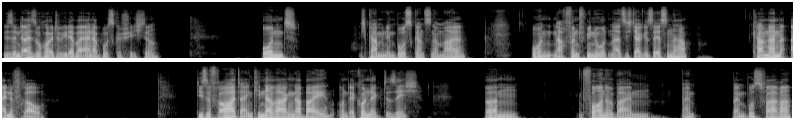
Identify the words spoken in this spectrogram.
Wir sind also heute wieder bei einer Busgeschichte. Und ich kam in den Bus ganz normal. Und nach fünf Minuten, als ich da gesessen habe, kam dann eine Frau. Diese Frau hatte einen Kinderwagen dabei und erkundigte sich ähm, vorne beim, beim, beim Busfahrer,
